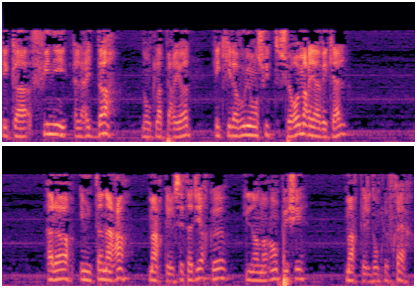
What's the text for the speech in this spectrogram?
et qu'a fini l'iddah, donc la période, et qu'il a voulu ensuite se remarier avec elle, alors imtana'a Markel, c'est-à-dire qu'il en a empêché Markel, donc le frère,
